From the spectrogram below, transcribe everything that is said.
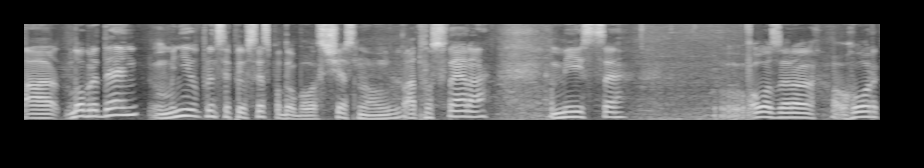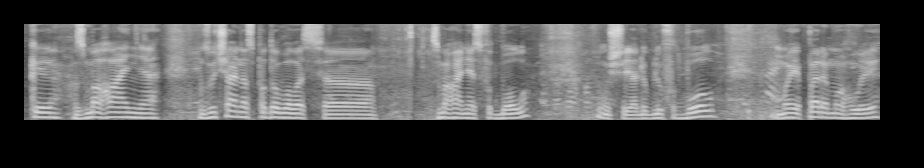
А, добрий день. Мені, в принципі, все сподобалось. Чесно, атмосфера, місце озеро, горки, змагання. Звичайно, сподобалось е, змагання з футболу, тому що я люблю футбол. Ми перемогли.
